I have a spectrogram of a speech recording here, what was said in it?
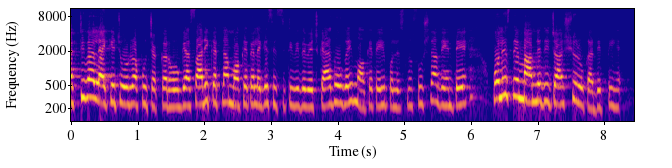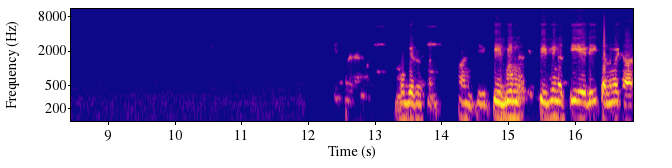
ਐਕਟਿਵਾ ਲੈ ਕੇ ਚੋਰ ਰਫੂ ਚੱਕਰ ਹੋ ਗਿਆ। ਸਾਰੀ ਘਟਨਾ ਮੌਕੇ ਤੇ ਲੱਗੇ। ਸੀਸੀਟੀਵੀ ਦੇ ਵਿੱਚ ਕੈਦ ਹੋ ਗਈ। ਮੌਕੇ ਤੇ ਹੀ ਪੁਲਿਸ ਨੂੰ ਸੂਚਨਾ ਦੇਣ ਤੇ ਪੁਲਿਸ ਨੇ ਮਾਮਲੇ ਦੀ ਜਾਂਚ ਸ਼ੁਰੂ ਕਰ ਦਿੱਤੀ ਹੈ। ਮੋਗੇ ਤੋਂ ਹਾਂਜੀ, ਪੀਬੀ ਪੀਬੀ 29 ਏਡੀ 9118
